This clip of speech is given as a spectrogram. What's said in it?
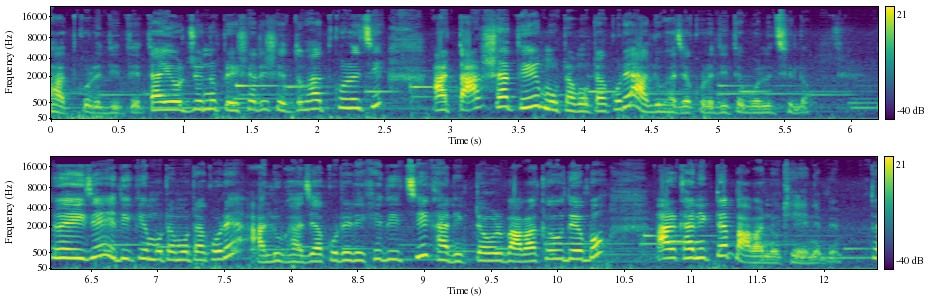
ভাত করে দিতে। তাই ওর জন্য প্রেশারে সেদ্ধ ভাত করেছি। আর তার সাথে মোটা মোটা করে আলু ভাজা করে দিতে বলেছিল। তো এই যে এদিকে মোটা মোটা করে আলু ভাজা করে রেখে দিচ্ছি, খানিকটা ওর বাবাকেও দেব আর খানিকটা বাবানও খেয়ে নেবে। তো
